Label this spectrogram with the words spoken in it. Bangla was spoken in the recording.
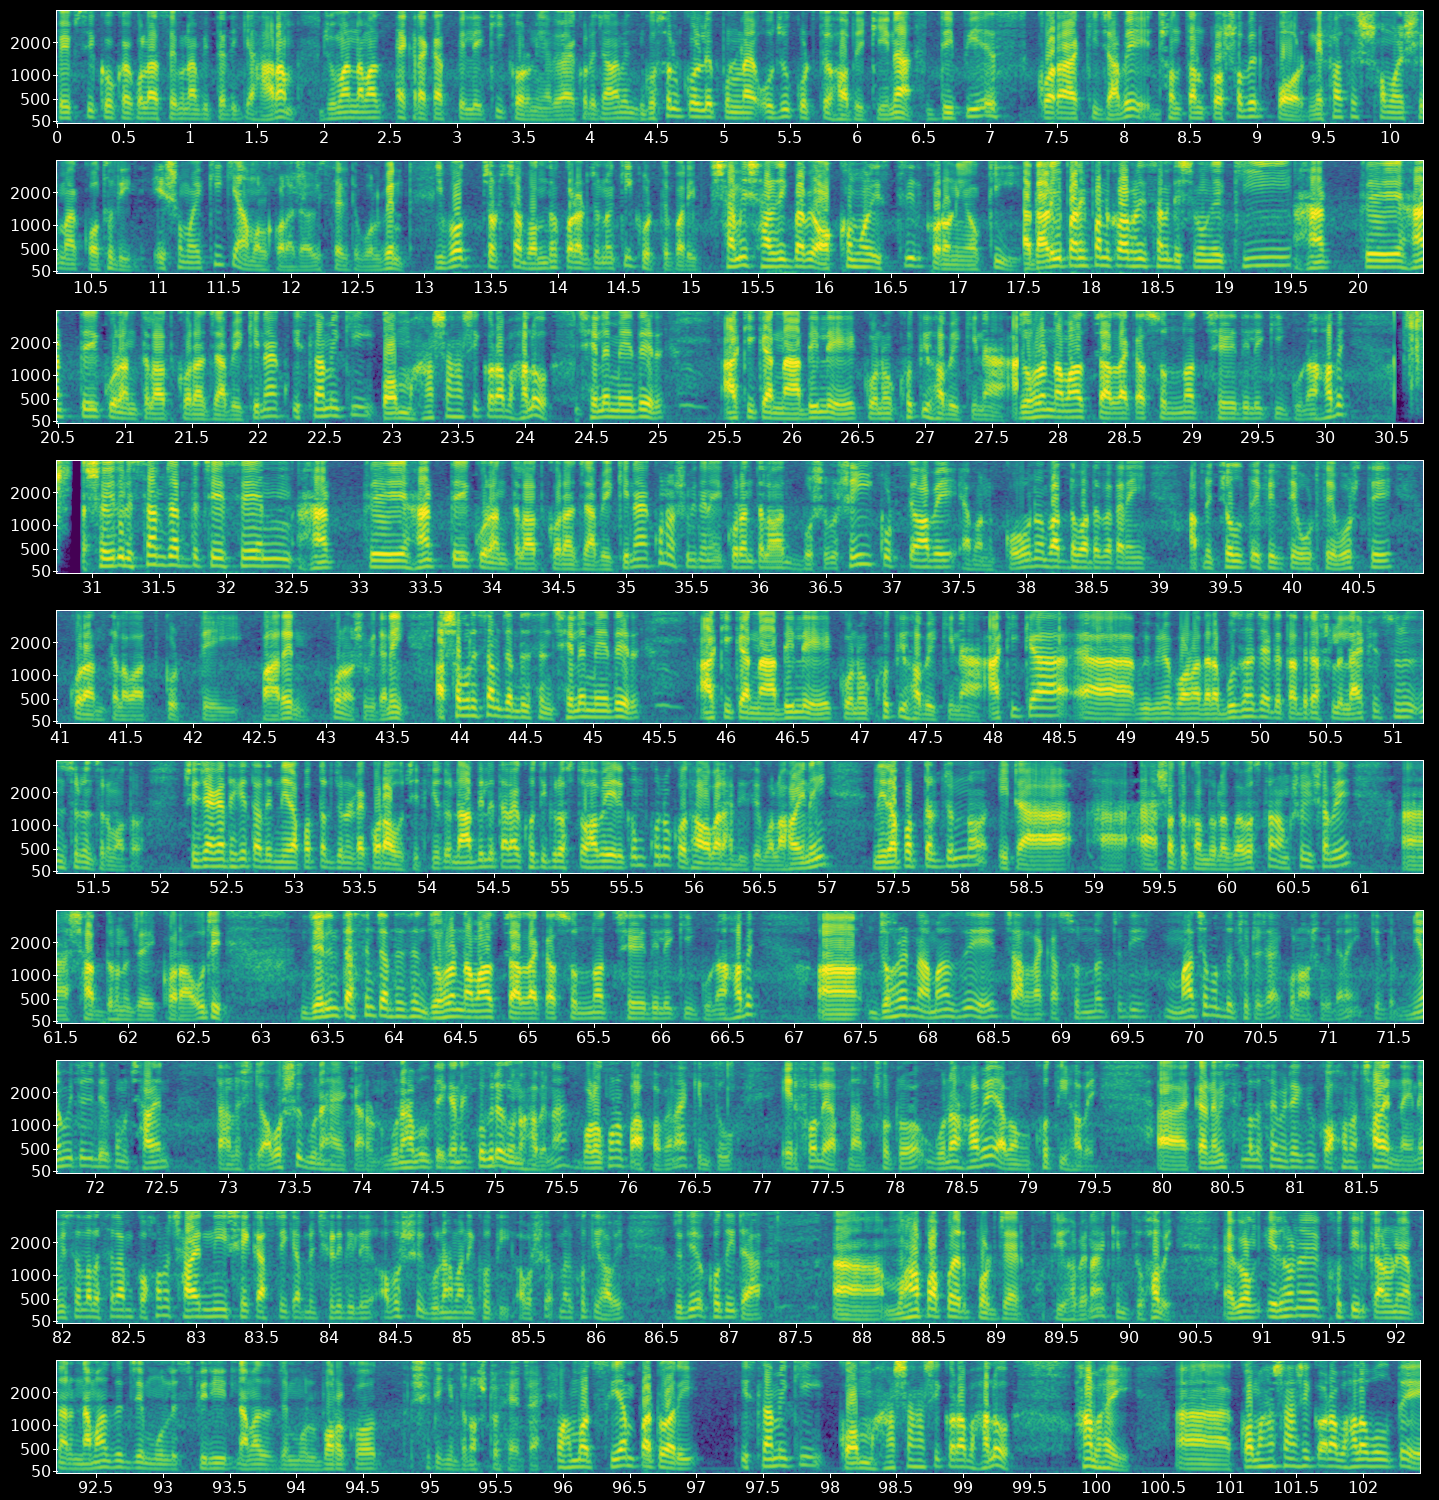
Pepsi Coca Cola Seven Up ইত্যাদি কি হারাম? জুমার নামাজ এক রাকাত পেলে কি করণীয়? দয়া করে জানাবেন, গোসল করলে পুনরায় অজু করতে হবে কি না? ডিপিএস করা কি যাবে? সন্তান প্রসবের পর নেফাসের সময়সীমা কতদিন? এ সময় কি কি আমল করা যাবে বিস্তারিত বলবেন। বিপদ চর্চা বন্ধ করার জন্য কি করতে পারি? স্বামী শারীরিকভাবে অক্ষম হলে স্ত্রীর করণীয় কি? দাঁড়িয়ে পানি পান পর ইসলামী দৃষ্টিভঙ্গি কি হাঁটতে হাঁটতে কোরআন তেলাওয়াত করা যাবে কিনা ইসলামে কি কম হাসাহাসি করা ভালো? ছেলে মেয়েদের আকিকা না দিলে কোনো ক্ষতি হবে কিনা জোহর নামাজ চার রাকা সুন্নত ছেড়ে দিলে কি গুণা হবে? শহীদুল ইসলাম জানতে চেয়েছেন, হাঁটতে হাঁটতে কোরআন তেলাওয়াত করা যাবে কিনা কোনো অসুবিধা নেই, কোরআন তেলাওয়াত বসে বসেই করতে হবে, এমন কোনো বাধ্যবাধকতা নেই। আপনি চলতে, ফিরতে, উঠতে, বসতে কোরআন তেলাওয়াত করতেই পারেন, কোনো অসুবিধা নেই। আশাফুল ইসলাম জানতে চেয়েছেন, ছেলে মেয়েদের আকিকা না দিলে কোনো ক্ষতি হবে কি না? আকিকা বিভিন্ন বর্ণা দ্বারা বোঝা যায় এটা তাদের আসলে লাইফ ইন্স্যুরেন্সের মতো। সেই জায়গা থেকে তাদের নিরাপত্তার জন্য এটা করা উচিত। কিন্তু না দিলে তারা ক্ষতিগ্রস্ত হবে এরকম কোনো কথা আবার হাদিসে বলা হয়নি নিরাপত্তার জন্য এটা আহ, ব্যবস্থার অংশ হিসাবে সাধ্য অনুযায়ী করা উচিত। জেরিন তাসিম জানতেছেন জোহর নামাজ চার রাকা সুন্নত ছেড়ে দিলে কি গুণা হবে? জোহরের নামাজে চার রাকা সুন্নত যদি মাঝে মধ্যে ছুটে যায়, কোনো অসুবিধা নেই। কিন্তু নিয়মিত যদি এরকম ছাড়েন, তাহলে সেটি অবশ্যই গুনাহের কারণ। গুনাহ বলতে এখানে কবিরা গুণা হবে না, বড় কোনো পাপ হবে না, কিন্তু এর ফলে আপনার ছোট গুণা হবে এবং ক্ষতি হবে। কারণ নবী সাল্লাহ সাল্লাম এটাকে কখনো ছাড়েন নাই। নবী সাল্লাহ সাল্লাম কখনো ছাড়েননি সেই কাজটিকে আপনি ছেড়ে দিলে অবশ্যই গুনাহ মানে ক্ষতি, অবশ্যই আপনার ক্ষতি হবে। যদিও ক্ষতিটা মহাপাপের পর্যায়ের ক্ষতি হবে না, কিন্তু হবে। এবং এ ধরনের ক্ষতির কারণে আপনার নামাজের যে মূল স্পিরিট, নামাজের যে মূল বরকত, সেটি কিন্তু নষ্ট হয়ে যায়। মোহাম্মদ সিয়াম পাটোয়ারি ইসলামে কি কম হাসাহাসি করা ভালো? হ্যাঁ ভাই কম হাসাহাসি করা ভালো বলতে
